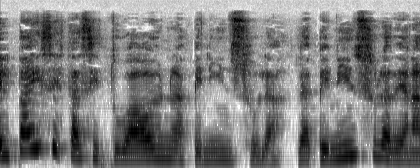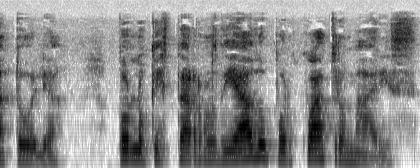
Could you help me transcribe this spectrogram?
El país está situado en una península, la península de Anatolia, por lo que está rodeado por cuatro mares.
